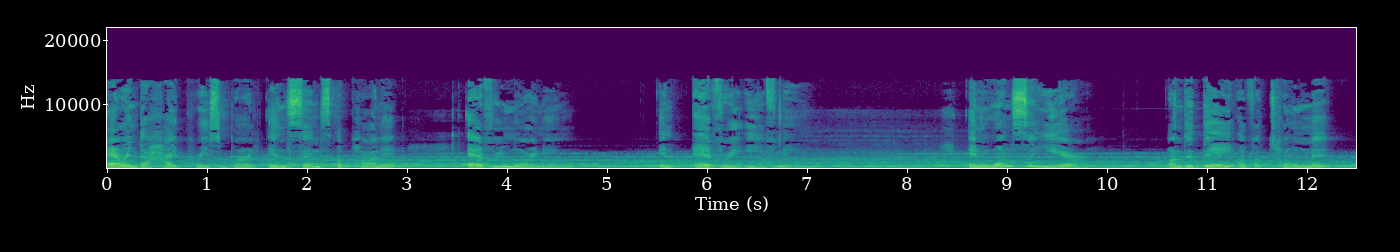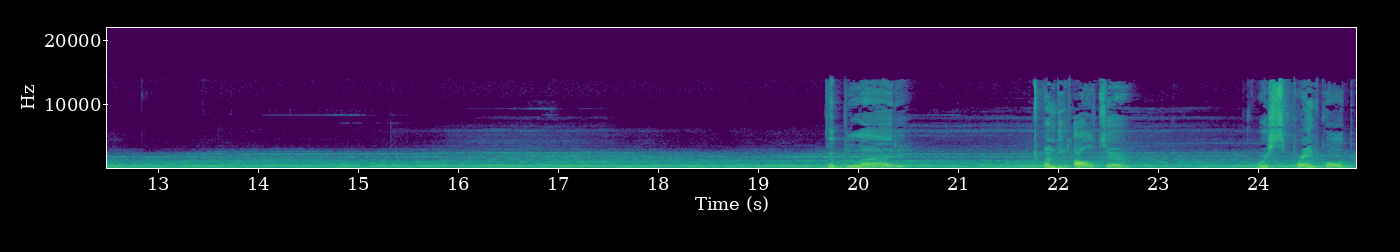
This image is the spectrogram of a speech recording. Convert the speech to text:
Aaron the high priest burned incense upon it every morning and every evening. And once a year, on the Day of Atonement, the blood on the altar were sprinkled,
